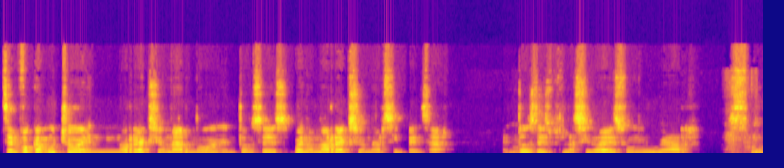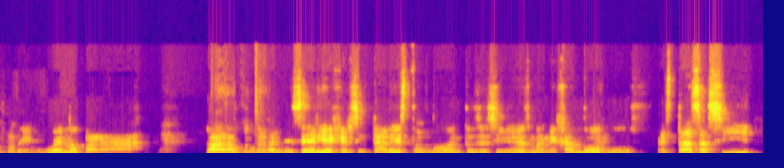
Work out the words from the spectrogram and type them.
se enfoca mucho en no reaccionar, ¿no? Entonces, bueno, no reaccionar sin pensar. Entonces, pues, la ciudad es un lugar súper bueno para, para fortalecer y ejercitar esto, ¿no? Entonces, si vienes manejando, uff, estás así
